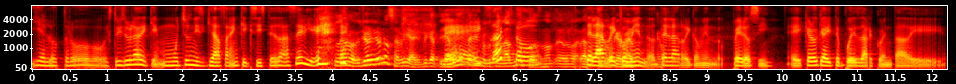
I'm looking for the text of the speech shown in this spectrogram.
Y el otro, estoy segura de que muchos ni siquiera saben que existe esa serie. Claro, yo, yo no sabía, fíjate, a mí también me gustan las motos, ¿no? te la recomiendo, te la recomiendo, pero sí, eh, creo que ahí te puedes dar cuenta de,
